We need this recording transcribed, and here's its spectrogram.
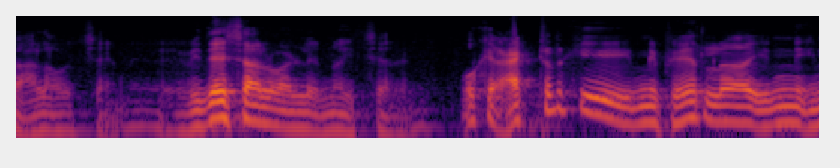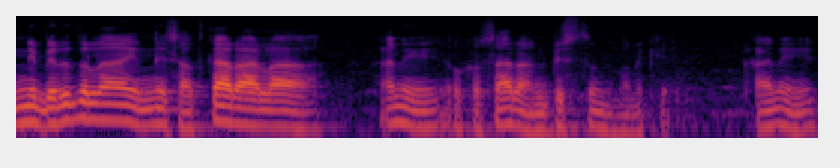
చాలా వచ్చాయండి. విదేశాల వాళ్ళు ఎన్నో ఇచ్చారండి. ఒక యాక్టర్కి ఇన్ని పేర్ల ఇన్ని ఇన్ని బిరుదుల ఇన్ని సత్కారాల అని ఒకసారి అనిపిస్తుంది మనకి. కానీ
